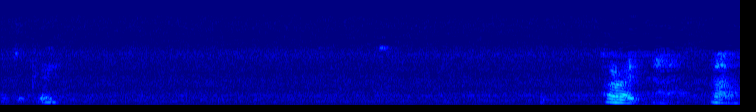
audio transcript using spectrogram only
That's okay. All right, now.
